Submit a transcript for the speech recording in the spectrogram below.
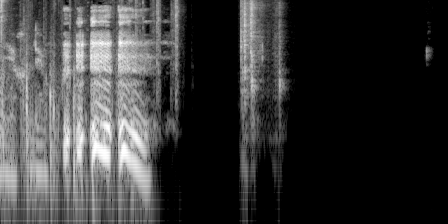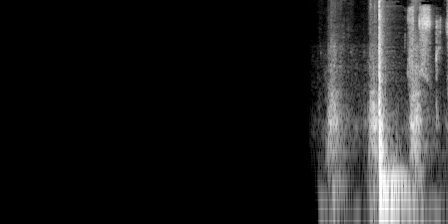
Поехали. Так сказать,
